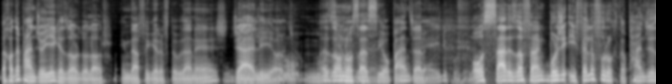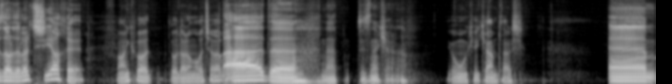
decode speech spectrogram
به خاطر 51 هزار دلار این دفعه گرفته بودنش جعلی آره. اون موقع زیاد بوده. 1935 آره خیلی پول بوده. با 100 هزار فرانک برج ایفل رو فروخته 5 هزار دلار چی آخه فرانک با دلار موقع چقدر؟ بعد نه چیز نکردم یا اون که کمتر شد. ام،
